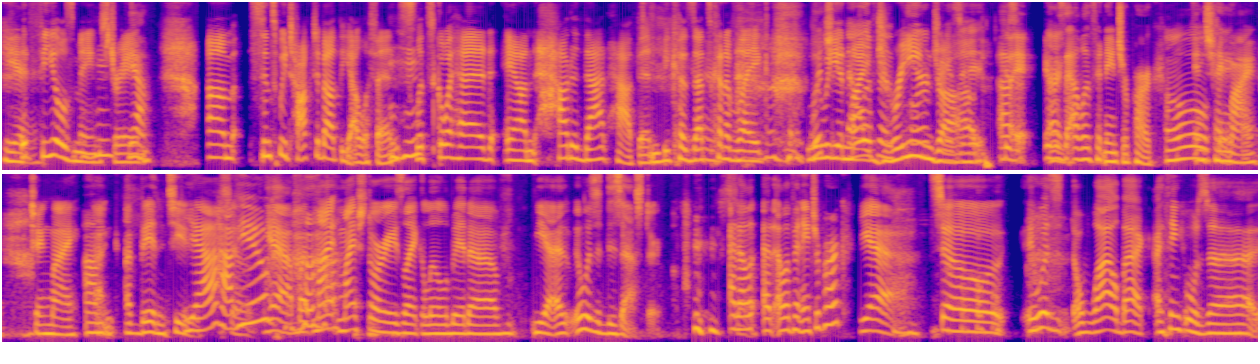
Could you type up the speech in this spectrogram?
Yeah. It feels mainstream. yeah. Um, since we talked about the elephants, Mhm. let's go ahead and how did that happen? Because that's kind of like Louiie Which and my dream job. it? Uh, 'Cause it, it was I- Elephant Nature Park Oh, in okay. Chiang Mai. Chiang Mai. Um, I, I've been too. Yeah, have you? Yeah, but my, my story is like a little bit of yeah, it, it was a disaster. At, Ele- at Elephant Nature Park? Yeah. So it was a while back. I think it was uh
